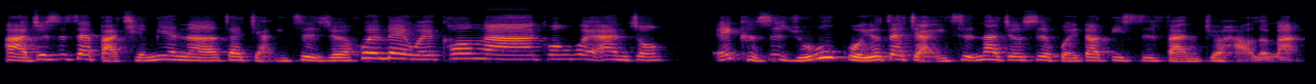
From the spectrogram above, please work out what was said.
啊，就是再把前面呢再讲一次，就是会昧为空啊，空会暗中。哎，可是如果又再讲一次，那就是回到第四番就好了嘛。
